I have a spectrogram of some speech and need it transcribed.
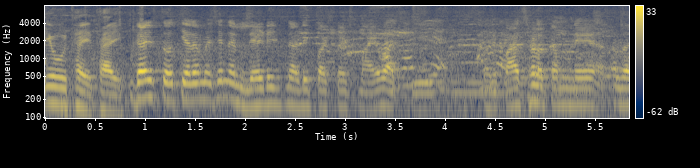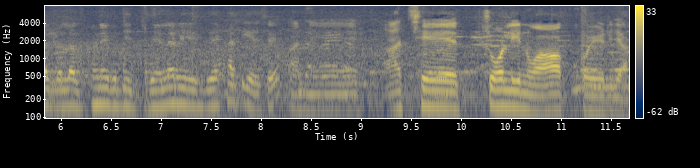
એવું થાય થાય. ગાઈસ તો અત્યારે અમે છે ને લેડીઝના ડિપાર્ટમેન્ટમાં આવ્યા છીએ. અને પાછળ તમને અલગ અલગ ઘણી બધી જ્વેલરી દેખાતી હશે. અને આ છે ચોલીનો આખો એરિયા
